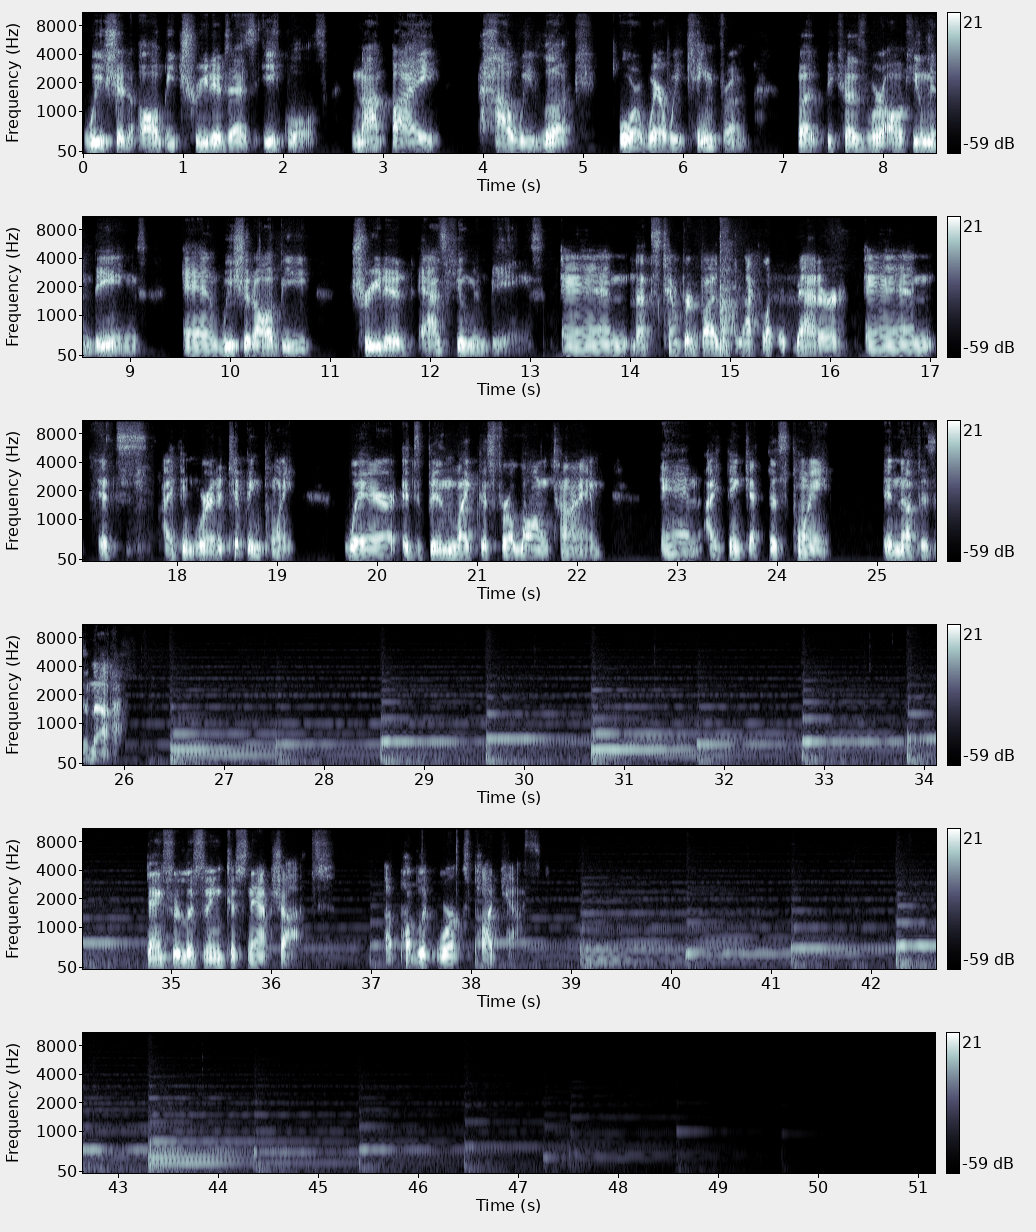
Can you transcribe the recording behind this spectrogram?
We should all be treated as equals, not by how we look or where we came from, but because we're all human beings and we should all be treated as human beings. And that's tempered by the black lives matter. And it's i think we're at a tipping point where it's been like this for a long time. And i think at this point enough is enough thanks for listening to snapshots a public works podcast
